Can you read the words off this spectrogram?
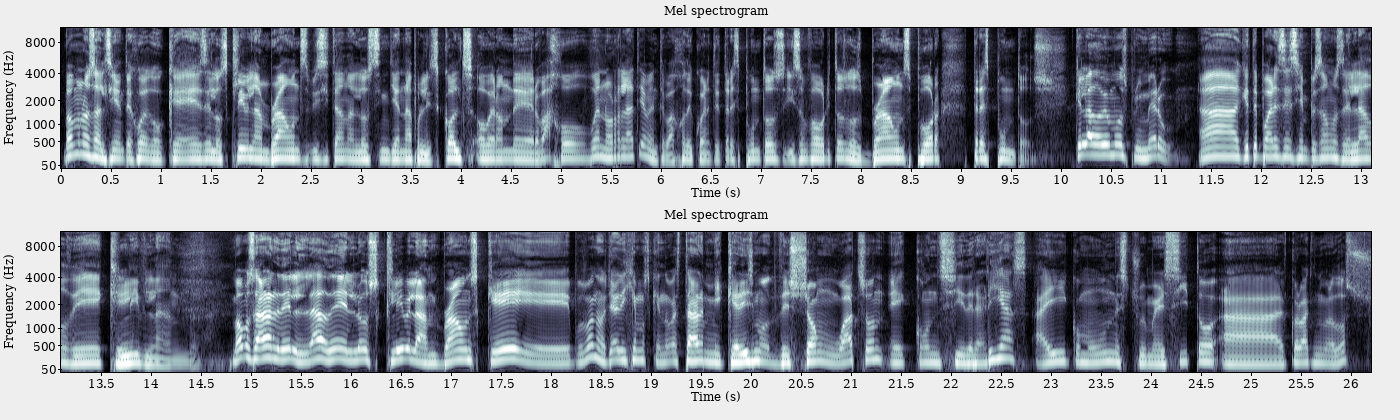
Vámonos al siguiente juego, que es de los Cleveland Browns visitando a los Indianapolis Colts. Over-under bajo, bueno, relativamente bajo de 43 puntos. Y son favoritos los Browns por 3 puntos. ¿Qué lado vemos primero? Ah, ¿qué te parece si empezamos del lado de Cleveland? Vamos a hablar del lado de los Cleveland Browns, que, eh, pues bueno, ya dijimos que no va a estar mi queridísimo Deshaun Watson. Eh, ¿Considerarías ahí como un streamercito al quarterback número 2?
